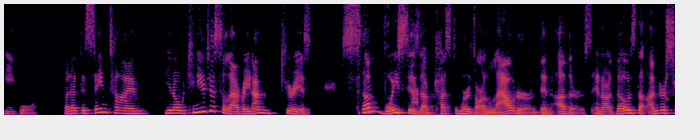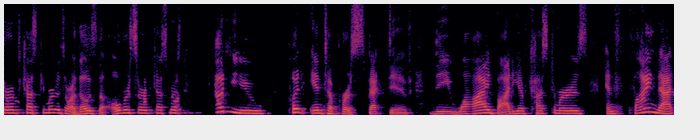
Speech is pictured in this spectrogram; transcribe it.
equal. But at the same time, you know, can you just elaborate? I'm curious. Some voices of customers are louder than others. And are those the underserved customers or are those the overserved customers? How do you put into perspective the wide body of customers and find that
